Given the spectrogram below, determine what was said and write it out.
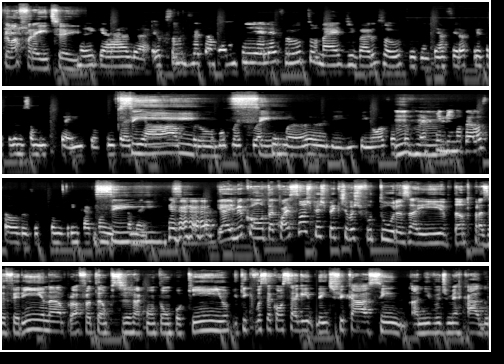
pela frente aí. Obrigada. Eu costumo dizer também que ele é fruto, né, de vários outros, né? Tem a Feira Preta fazendo isso há muito tempo. Tem o Sim. Afro, o Movimento Black Money, enfim, o Afro uhum. é filhinho delas todas. Eu costumo brincar com Sim. isso também. e aí me conta, quais são as perspectivas futuras aí, tanto pra Zeferina, pro Afrotampo, você já contou um pouquinho, e o que, que você consegue identificar, assim, a nível de mercado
